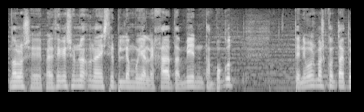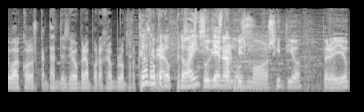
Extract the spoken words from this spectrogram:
no lo sé, parece que es una, una disciplina muy alejada también. Tampoco tenemos más contacto igual con los cantantes de ópera, por ejemplo, porque Claro, general pero- pero se ahí sí que estudian en el mismo sitio, pero yo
